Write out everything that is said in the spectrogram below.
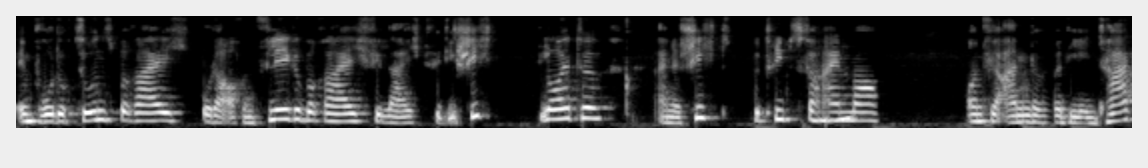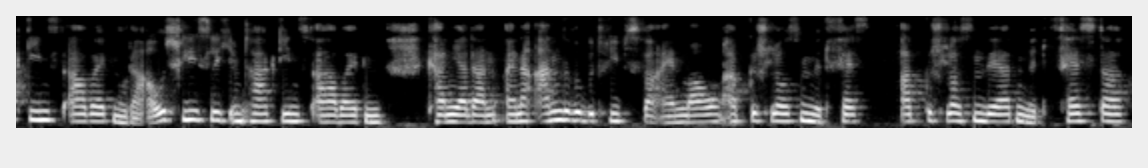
Im Produktionsbereich oder auch im Pflegebereich vielleicht für die Schichtleute eine Schichtbetriebsvereinbarung. Mhm. Und für andere, die im Tagdienst arbeiten oder ausschließlich im Tagdienst arbeiten, kann ja dann eine andere Betriebsvereinbarung abgeschlossen mit fest abgeschlossen werden mit fester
